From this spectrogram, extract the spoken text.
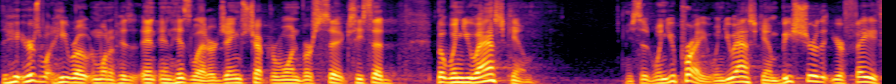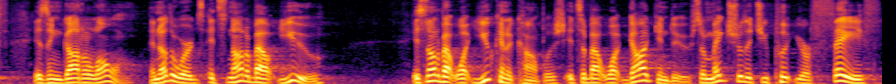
here's what he wrote in one of his in, in his letter, James chapter 1, verse 6. He said, But when you ask him, he said, when you pray, when you ask him, be sure that your faith is in God alone. In other words, it's not about you. It's not about what you can accomplish. It's about what God can do. So make sure that you put your faith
